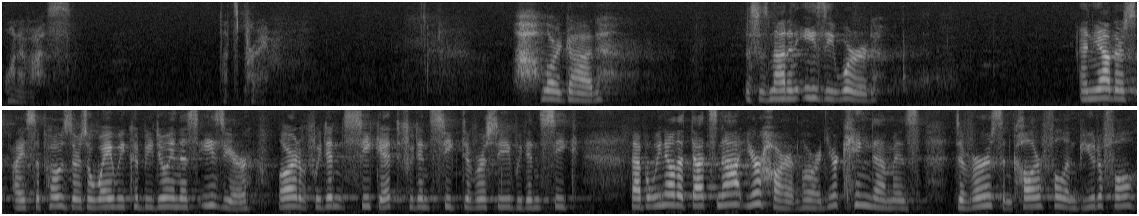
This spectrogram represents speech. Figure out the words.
one of us. Let's pray. Lord God, this is not an easy word. And yeah, there's, I suppose there's a way we could be doing this easier. Lord, if we didn't seek it, if we didn't seek diversity, if we didn't seek that, but we know that that's not your heart, Lord. Your kingdom is diverse and colorful and beautiful.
